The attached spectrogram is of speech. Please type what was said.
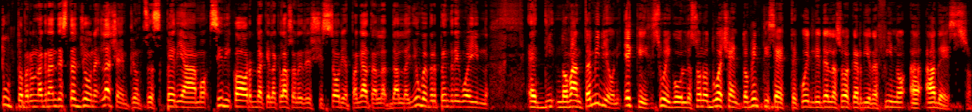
tutto per una grande stagione, la Champions speriamo, si ricorda che la clausola rescissoria pagata alla, dalla Juve per prendere Higuain è di 90 milioni e che i suoi gol sono 227 quelli della sua carriera fino a adesso.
